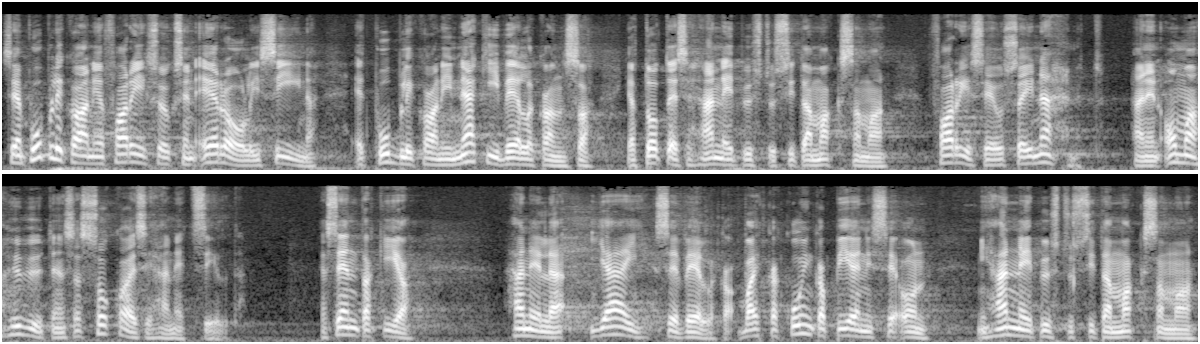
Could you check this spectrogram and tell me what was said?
Sen publikaan ja fariseuksen ero oli siinä, että publikaani näki velkansa ja totesi, että hän ei pysty sitä maksamaan. Fariseus ei nähnyt. Hänen oma hyvyytensä sokaisi hänet siltä. Ja sen takia hänellä jäi se velka. Vaikka kuinka pieni se on, niin hän ei pysty sitä maksamaan,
